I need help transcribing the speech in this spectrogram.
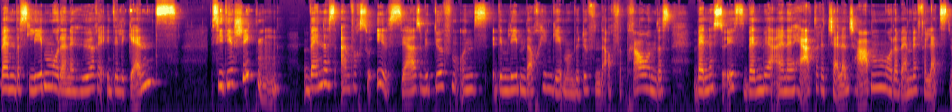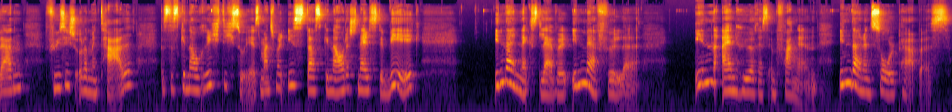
wenn das Leben oder eine höhere Intelligenz sie dir schicken wenn es einfach so ist, ja, also wir dürfen uns dem Leben da auch hingeben und wir dürfen da auch vertrauen, dass wenn es so ist, wenn wir eine härtere Challenge haben oder wenn wir verletzt werden, physisch oder mental, dass das genau richtig so ist. Manchmal ist das genau der schnellste Weg in dein Next Level, in mehr Fülle, in ein höheres Empfangen, in deinen Soul Purpose.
